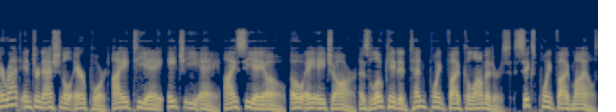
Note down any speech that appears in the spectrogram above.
Herat International Airport IATA, HEA, ICAO, OAHR is located 10.5 kilometers (6.5 miles)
